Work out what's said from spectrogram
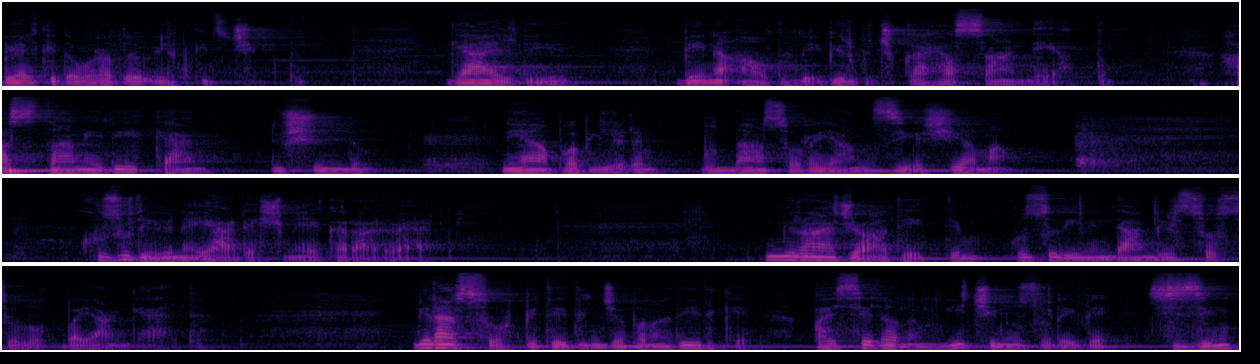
belki de orada ölüp gidecektim. Geldi, beni aldı ve bir buçuk ay hastanede yattım. Hastanedeyken düşündüm. Ne yapabilirim? Bundan sonra yalnız yaşayamam. Huzur evine yerleşmeye karar verdim. Müracaat ettim. Huzur evinden bir sosyolog bayan geldi. Biraz sohbet edince bana dedi ki Aysel Hanım niçin huzur evi? Sizin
